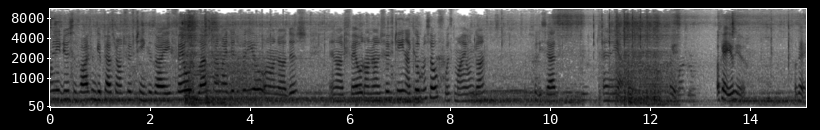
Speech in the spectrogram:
I need to do is survive and get past round 15 because I failed last time I did a video on uh, this and I failed on round 15. I killed myself with my own gun. It's pretty sad. And yeah. Okay. Okay, you're here. Okay.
